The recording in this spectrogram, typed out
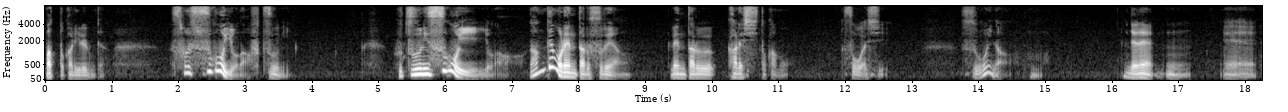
パッと借りれるみたいな。それすごいよな、普通に。普通にすごいよな。何でもレンタルするやん。レンタル彼氏とかも。そうやし。すごいな。ほんでね、うん。えー、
